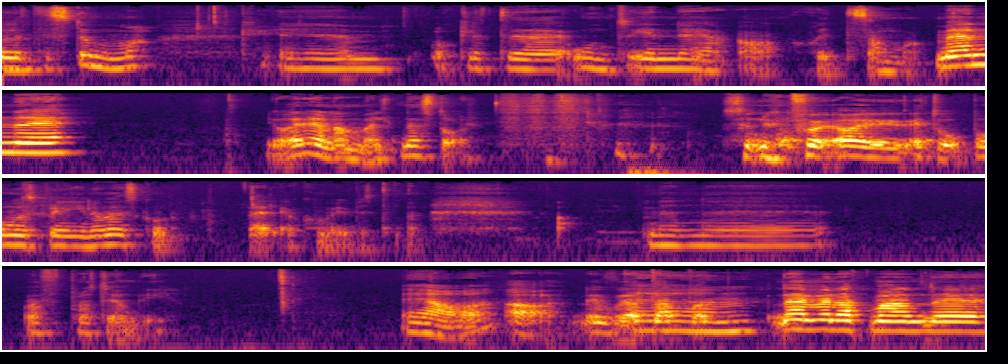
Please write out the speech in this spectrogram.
Mm. lite stumma. Ehm, och lite ont inne. Ja, skitsamma. Men eh, jag har redan anmält nästa år. så nu får jag ju ett år på mig att springa in de här skorna. Eller jag kommer ju byta men. Ja, men eh, varför pratar jag om det? Ja. Ja, det var jag tappat. Ehm. Nej men att man... Eh,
